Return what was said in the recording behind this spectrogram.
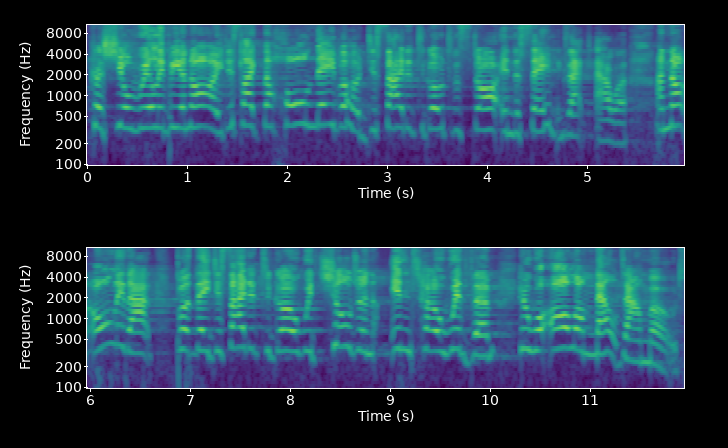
because she'll really be annoyed. It's like the whole neighborhood decided to go to the store in the same exact hour. And not only that, but they decided to go with children in tow with them who were all on meltdown mode.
